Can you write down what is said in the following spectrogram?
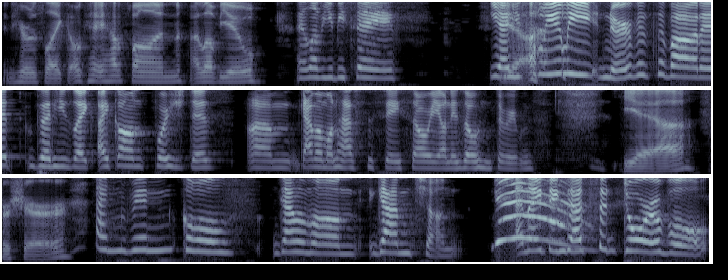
And Hero's like, okay, have fun. I love you. i love you be safe Yeah, he's clearly nervous about it, but he's like, I can't push this. Um, Gammamon has to say sorry on his own terms. Yeah, for sure. And Rin calls Gammamon Gamchan. Yeah! And I think that's adorable.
